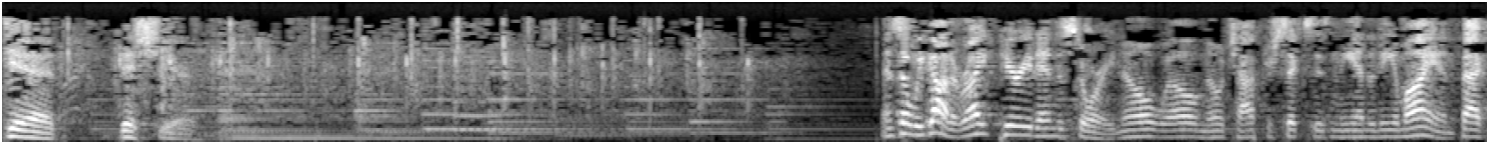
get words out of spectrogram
did this year. And so we got it, right? Period, end of story. No, well, no, chapter 6 isn't the end of Nehemiah. In fact,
